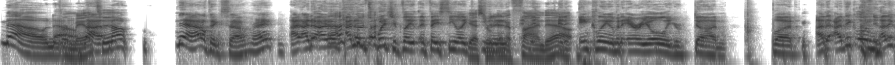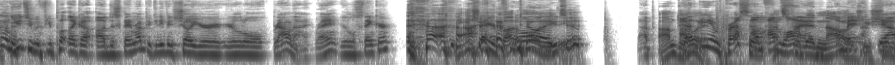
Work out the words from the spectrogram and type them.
No, no. For mail Not- tip? not- Yeah, I don't think so. Right? I I, I, know, I know Twitch if they if they see like Guess we're gonna an- find an, out. an inkling of an areola, you're done. But I, I think on I think on YouTube, if you put like a, a disclaimer up, you can even show your your little brown eye, right? Your little stinker. You can show your I have butthole no on idea. YouTube. I'm doing That'd doing be it. impressive. I'm, I'm That's lying. knowledge I'm, you yeah,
